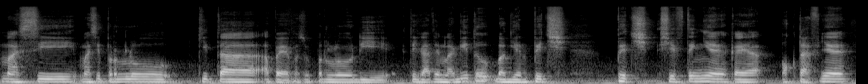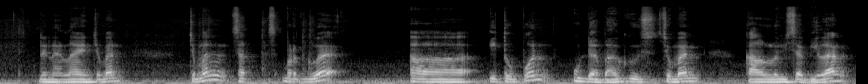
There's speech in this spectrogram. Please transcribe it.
masih masih perlu kita apa ya maksud perlu ditingkatin lagi itu bagian pitch pitch shiftingnya kayak oktavnya dan lain-lain. Cuman cuman menurut gue eh, itu pun udah bagus. Cuman kalau lo bisa bilang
